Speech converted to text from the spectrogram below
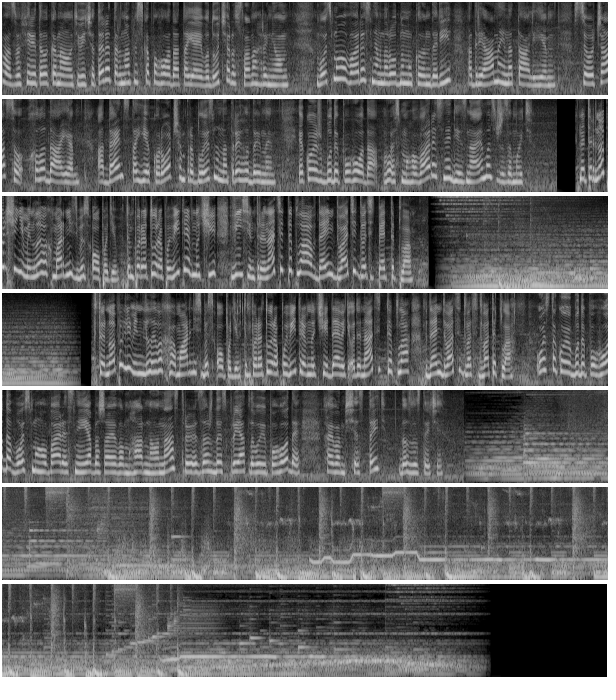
вас в ефірі телеканалу ТВ 4 Тернопільська погода та я і ведуча Руслана Гриньо. 8 вересня в народному календарі Адріана і Наталії. З цього часу холодає, а день стає коротшим приблизно на 3 години. Якою ж буде погода 8 вересня, дізнаємось вже за мить. На Тернопільщині мінлива хмарність без опадів. Температура повітря вночі 8-13 тепла, а в день 20-25 тепла. Тернополі мінлива хамарність без опадів. Температура повітря вночі 9-11 тепла, в день 20-22 тепла. Ось такою буде погода 8 вересня. Я бажаю вам гарного настрою, завжди сприятливої погоди. Хай вам щастить. До зустрічі!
